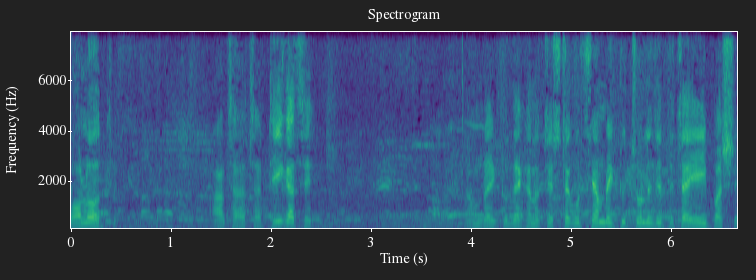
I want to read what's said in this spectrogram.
বলদ। আচ্ছা আচ্ছা ঠিক আছে। আমরা একটু দেখানোর চেষ্টা করছি আমরা একটু চলে যেতে চাই এই পাশে।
